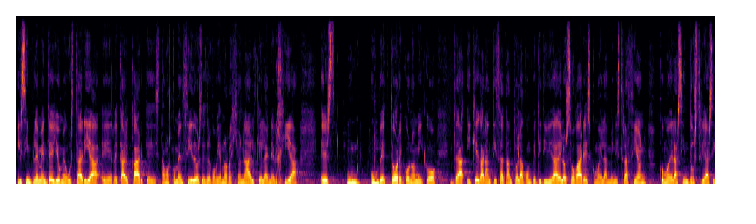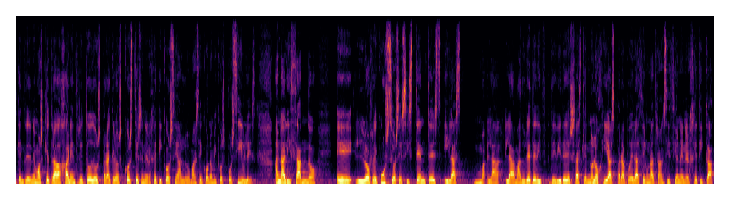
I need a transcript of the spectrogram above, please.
Y simplemente yo me gustaría eh, recalcar que estamos convencidos desde el Gobierno regional que la energía es un, vector económico y que garantiza tanto la competitividad de los hogares como de la Administración como de las industrias y que tenemos que trabajar entre todos para que los costes energéticos sean lo más económicos posibles, analizando eh, los recursos existentes y las la, madurez de, de diversas tecnologías para poder hacer una transición energética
